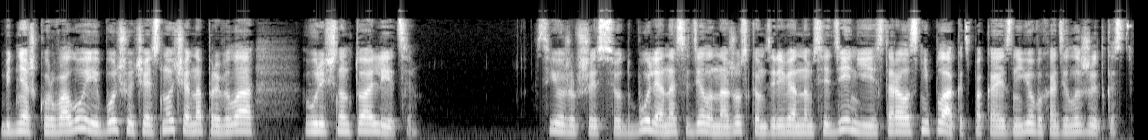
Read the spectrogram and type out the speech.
бедняжку рвало, и большую часть ночи она провела в уличном туалете. Съежившись от боли, она сидела на жестком деревянном сиденье и старалась не плакать, пока из нее выходила жидкость.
